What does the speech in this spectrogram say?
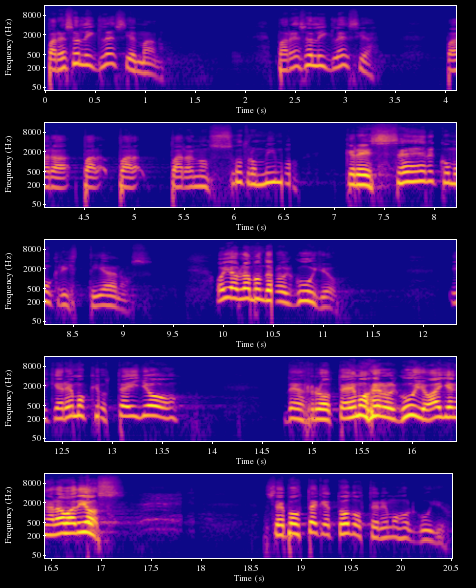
Para eso es la iglesia, hermano. Para eso es la iglesia. Para, para, para, para nosotros mismos crecer como cristianos. Hoy hablamos del orgullo y queremos que usted y yo derrotemos el orgullo. ¿Alguien alaba a Dios? Sepa usted que todos tenemos orgullo.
